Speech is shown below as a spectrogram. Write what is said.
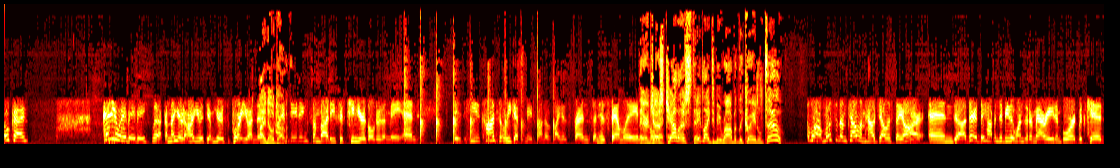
Okay. Anyway, baby, look, I'm not here to argue with you. I'm here to support you on this. I know, darling. I'm dating somebody 15 years older than me, and it, he constantly gets made fun of by his friends and his family. And his They're just jealous. They'd like to be robbing the cradle, too. Well, most of them tell him how jealous they are, and uh, they they happen to be the ones that are married and bored with kids,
